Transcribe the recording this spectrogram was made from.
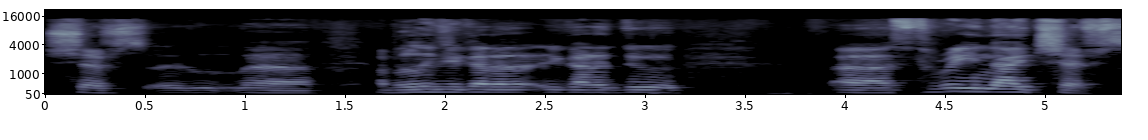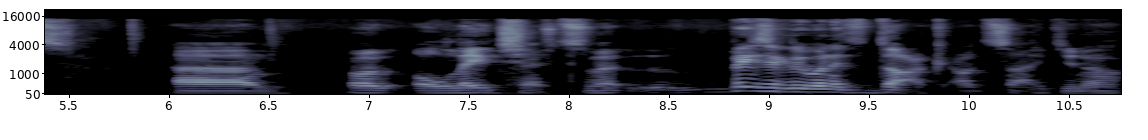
shifts. Uh, I believe you gotta you gotta do uh, three night shifts, um, or or late shifts. but Basically, when it's dark outside, you know.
